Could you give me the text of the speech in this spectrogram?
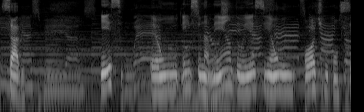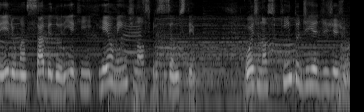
Sabe, esse é um ensinamento, esse é um ótimo conselho, uma sabedoria que realmente nós precisamos ter. Hoje, nosso quinto dia de jejum.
